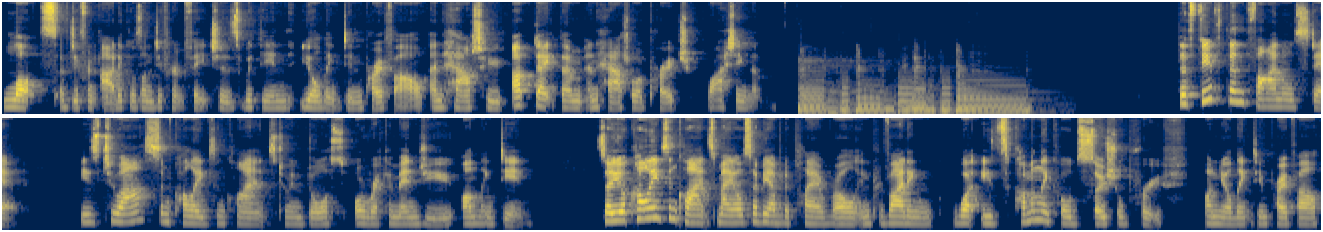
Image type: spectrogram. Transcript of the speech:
lots of different articles on different features within your LinkedIn profile and how to update them and how to approach writing them. The fifth and final step is to ask some colleagues and clients to endorse or recommend you on LinkedIn. So, your colleagues and clients may also be able to play a role in providing what is commonly called social proof on your LinkedIn profile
